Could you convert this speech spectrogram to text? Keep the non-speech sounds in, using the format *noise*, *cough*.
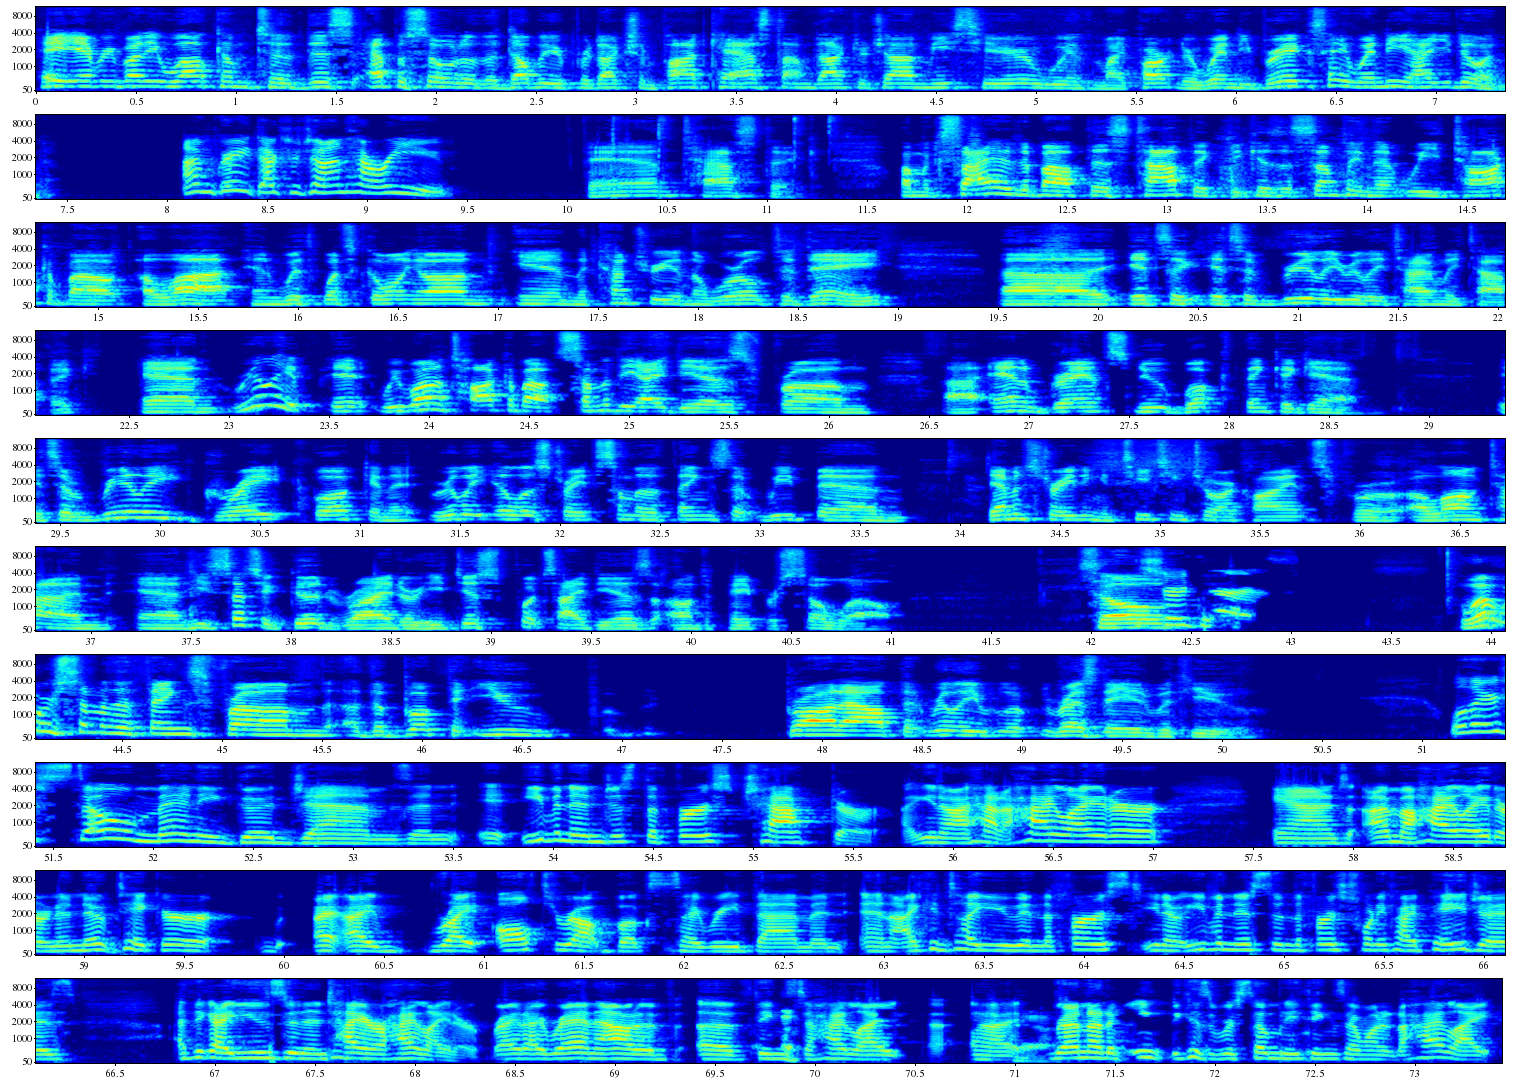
Hey, everybody, welcome to this episode of the W Production Podcast. I'm Dr. John Meis here with my partner, Wendy Briggs. Hey, Wendy, how you doing? I'm great, Dr. John. How are you? Fantastic. I'm excited about this topic because it's something that we talk about a lot, and with what's going on in the country and the world today, uh, it's a it's a really really timely topic. And really, it, we want to talk about some of the ideas from uh, Adam Grant's new book, Think Again. It's a really great book and it really illustrates some of the things that we've been demonstrating and teaching to our clients for a long time. And he's such a good writer. He just puts ideas onto paper so well. So he sure does. What were some of the things from the book that you brought out that really resonated with you? Well, there's so many good gems, and it, even in just the first chapter, you know, I had a highlighter and I'm a highlighter and a note taker. I, I, write all throughout books as I read them, and and I can tell you in the first, you know, even just in the first 25 pages, I think I used an entire highlighter. Right, I ran out of of things to highlight, uh, yeah. ran out of ink because there were so many things I wanted to highlight.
